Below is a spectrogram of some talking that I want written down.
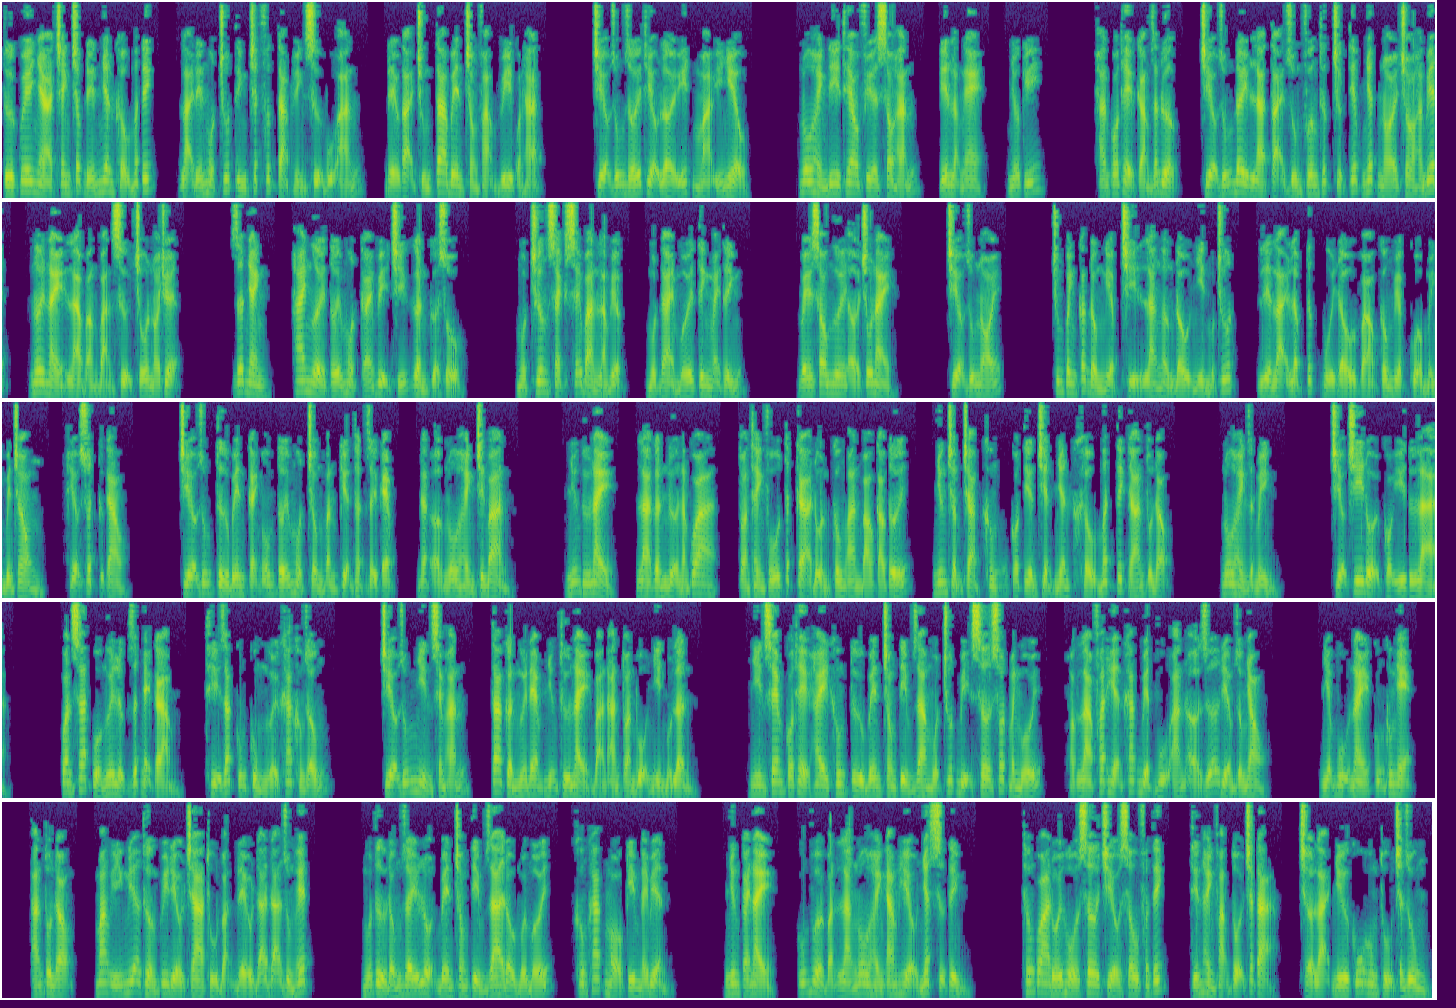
Từ quê nhà tranh chấp đến nhân khẩu mất tích, lại đến một chút tính chất phức tạp hình sự vụ án, đều tại chúng ta bên trong phạm vi quản hạt. Triệu dũng giới thiệu lời ít mà ý nhiều. Nô hành đi theo phía sau hắn tiến lặng nghe, nhớ kỹ. Hắn có thể cảm giác được, triệu dũng đây là tại dùng phương thức trực tiếp nhất nói cho hắn biết, nơi này là bằng bản sự chỗ nói chuyện. Rất nhanh hai người tới một cái vị trí gần cửa sổ. Một chương sạch sẽ bàn làm việc, một đài mới tinh máy tính. Về sau ngươi ở chỗ này. Triệu dũng nói. T r u n g quanh các đồng nghiệp chỉ là ngẩng đầu nhìn một chút, liền lại lập tức vùi đầu vào công việc của mình bên trong, hiệu suất cực cao. Triệu dũng từ bên cạnh ôm tới một chồng văn kiện thật dày kẹp, đặt ở ngô hành trên bàn. Những thứ này là gần nửa năm qua, toàn thành phố tất cả đồn công an báo cáo tới, nhưng chậm chạp không có tiến triển nhân khẩu mất tích án tồn động. Ngô hành giật mình. Triệu chi đội có ý tứ là, quan sát của ngươi lực rất nhạy cảm, thị giác cũng cùng người khác không giống triệu dũng nhìn xem hắn, ta cần ngươi đem những thứ này bản án toàn bộ nhìn một lần. Nhìn xem có thể hay không từ bên trong tìm ra một chút bị sơ sót manh mối, hoặc là phát hiện khác biệt vụ án ở giữa điểm giống nhau. Nhiệm vụ này cũng không nhẹ. Án tồn động, mang ý nghĩa thường quy điều tra thủ đoạn đều đã đã dùng hết. Muốn từ đống giấy lộn bên trong tìm ra đầu mối mới, không khác mỏ kim đáy biển. Nhưng cái này cũng vừa vặn là ngô hành am hiểu nhất sự tình. Thông qua đối hồ sơ chiều sâu phân tích, tiến hành phạm tội chắc tả, trở lại như cũ hung thủ chân dung.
